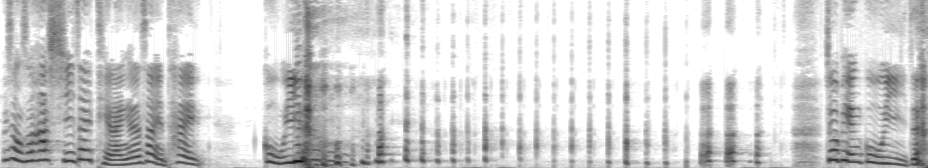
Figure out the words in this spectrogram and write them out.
我想说，他吸在铁栏杆上也太故意了，就偏故意这样。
